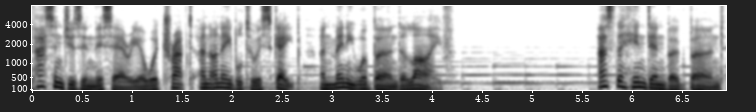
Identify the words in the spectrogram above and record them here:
Passengers in this area were trapped and unable to escape, and many were burned alive. As the Hindenburg burned,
